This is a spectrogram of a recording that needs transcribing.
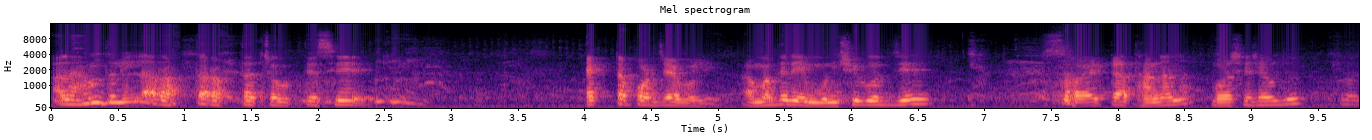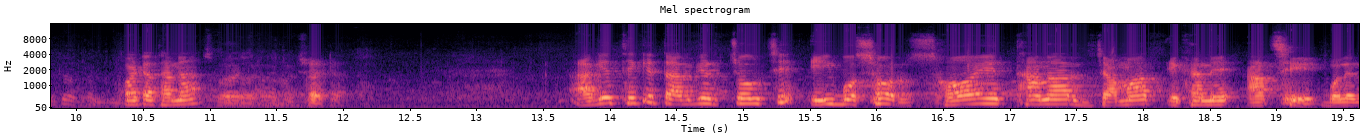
আলহামদুলিল্লাহ রাফতা রাফতা চলতেছে। একটা পর্যায়ে বলি, আমাদের এই মুন্সিগঞ্জে ছয়টা থানা না? বয়সে হুজুর কয়টা থানা? ছয়টা। আগে থেকে টার্গেট চলছে এই বছর ছয় থানার জামাত এখানে আছে, বলেন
